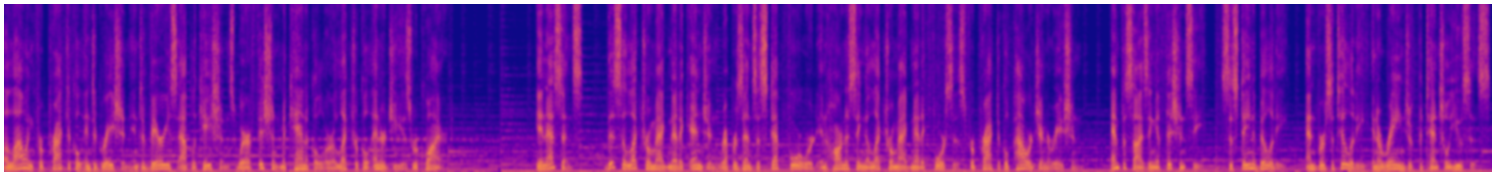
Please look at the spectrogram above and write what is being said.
allowing for practical integration into various applications where efficient mechanical or electrical energy is required. In essence, this electromagnetic engine represents a step forward in harnessing electromagnetic forces for practical power generation, emphasizing efficiency, sustainability, and versatility in a range of potential uses.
